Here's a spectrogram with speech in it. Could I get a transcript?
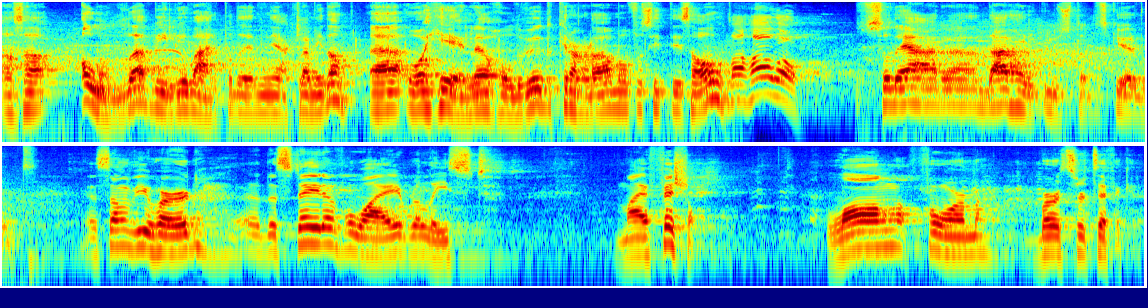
Altså, alle vil jo være på den jækla middagen. Eh, og hele Hollywood krangla om å få sitte i salen. Mahalo. Så det er, der har du ikke lyst til at det skal gjøre vondt. As some of you heard, uh, the state of Hawaii released my official long form birth certificate.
